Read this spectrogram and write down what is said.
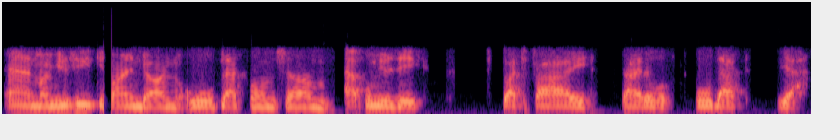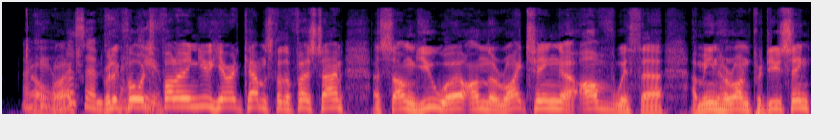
and my music you can find on all platforms: um, Apple Music, Spotify, Tidal, all that. Yeah. Okay, All right. awesome. We look Thank forward you. to following you. Here it comes for the first time. A song you were on the writing of with uh, Amin Haran producing,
